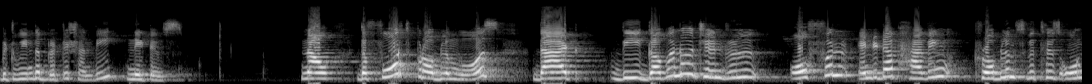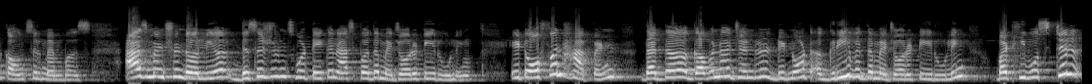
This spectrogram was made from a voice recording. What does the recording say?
between the British and the natives. Now the fourth problem was that the Governor General often ended up having problems with his own council members. As mentioned earlier, decisions were taken as per the majority ruling. It often happened that the Governor General did not agree with the majority ruling, but he was still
